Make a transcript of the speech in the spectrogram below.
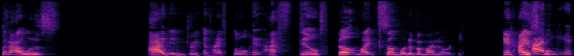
But I was, I didn't drink in high school, and I still felt like somewhat of a minority in high school. I didn't get.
